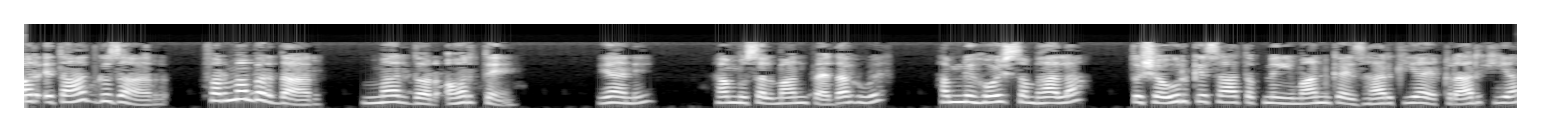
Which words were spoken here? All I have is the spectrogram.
اور اطاعت گزار، فرما بردار مرد اور عورتیں۔ یعنی ہم مسلمان پیدا ہوئے، ہم نے ہوش سنبھالا، تو شعور کے ساتھ اپنے ایمان کا اظہار کیا، اقرار کیا۔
